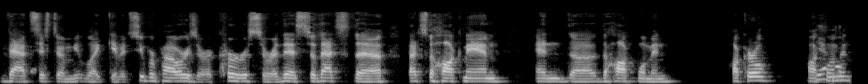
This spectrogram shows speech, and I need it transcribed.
that system, like give it superpowers or a curse or a this. So that's the that's the Hawkman and the the Hawk Woman, Hawk Girl, Hawk Yeah, Woman.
